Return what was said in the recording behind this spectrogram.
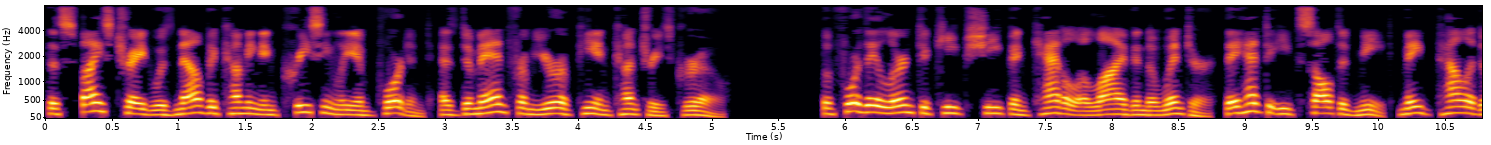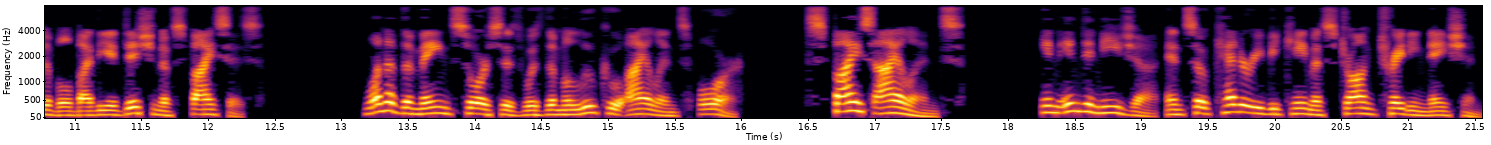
The spice trade was now becoming increasingly important, as demand from European countries grew. Before they learned to keep sheep and cattle alive in the winter, they had to eat salted meat, made palatable by the addition of spices. One of the main sources was the Maluku Islands, or Spice Islands, in Indonesia, and so Kediri became a strong trading nation.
